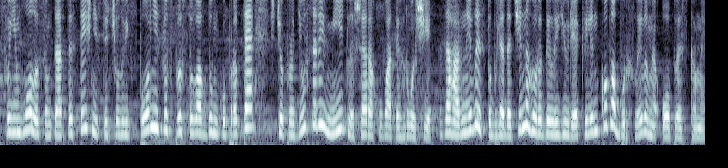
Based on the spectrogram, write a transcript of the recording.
Своїм голосом та артистичністю чоловік повністю спростував думку про те, що продюсери вміють лише рахувати гроші. За гарний виступ глядачі нагородили Юрія Квілінкова бурхливими оплесками.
